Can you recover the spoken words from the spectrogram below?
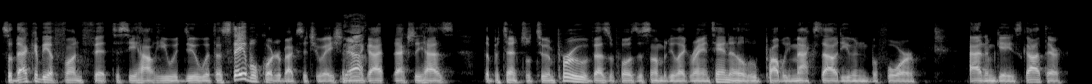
So that could be a fun fit to see how he would do with a stable quarterback situation yeah. and a guy that actually has the potential to improve as opposed to somebody like Ryan Tannehill who probably maxed out even before Adam Gase got there.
